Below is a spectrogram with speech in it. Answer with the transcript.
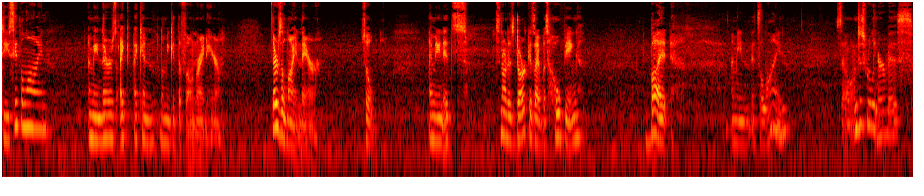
Do you see the line? I mean, there's, I, I can, let me get the phone right here. There's a line there. So, I mean, it's, it's not as dark as I was hoping, but, I mean, it's a line. So, I'm just really nervous.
